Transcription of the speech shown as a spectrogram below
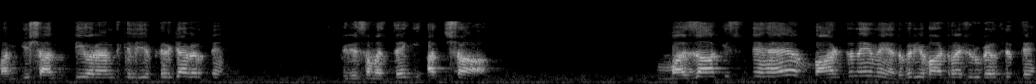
मन की शांति और आनंद के लिए फिर क्या करते हैं? फिर ये समझते हैं कि अच्छा मज़ा किसमें है? बांटने में है। तो फिर ये बांटना शुरू कर देते हैं,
